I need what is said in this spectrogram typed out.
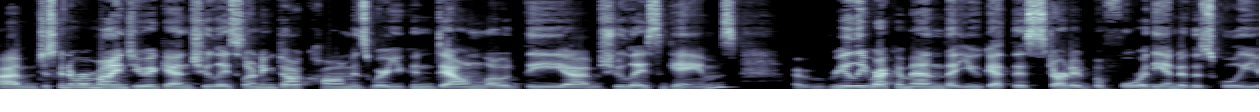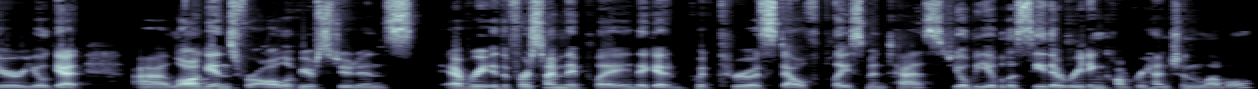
I'm just going to remind you again, shoelacelearning.com is where you can download the um, shoelace games. I really recommend that you get this started before the end of the school year. You'll get uh, logins for all of your students. Every the first time they play, they get put through a stealth placement test. You'll be able to see their reading comprehension level.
